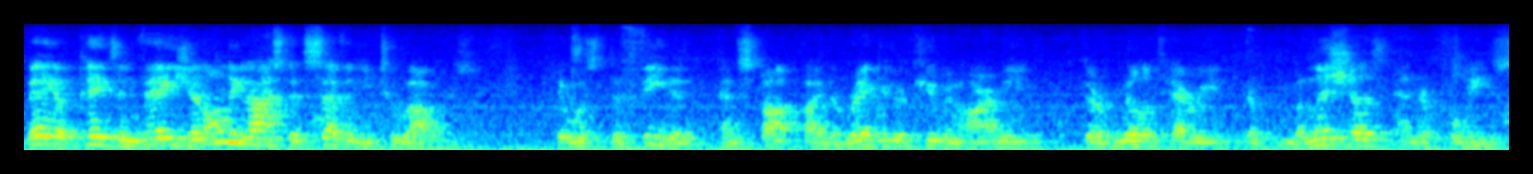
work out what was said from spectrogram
Bay of Pigs invasion only lasted 72 hours. It was defeated and stopped by the regular Cuban army, their military, their militias, and their police.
